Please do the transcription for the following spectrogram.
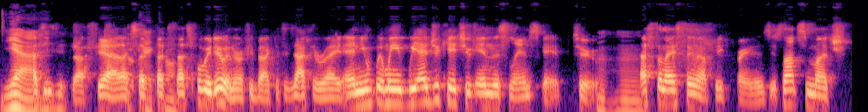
yeah. That's easy stuff. Yeah. That's, okay, that's, cool. that's what we do in neurofeedback. That's exactly right. And you, when we, we educate you in this landscape too, mm-hmm. that's the nice thing about peak brain is it's not so much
